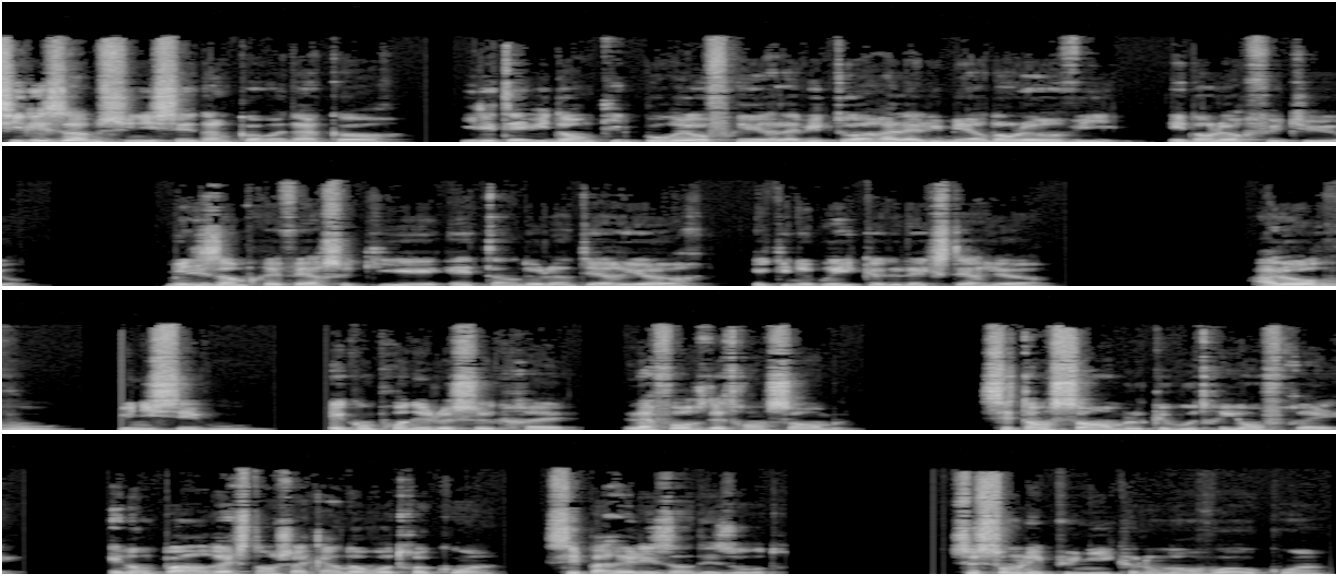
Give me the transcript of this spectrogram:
Si les hommes s'unissaient d'un commun accord, il est évident qu'ils pourraient offrir la victoire à la lumière dans leur vie et dans leur futur. Mais les hommes préfèrent ce qui est éteint de l'intérieur et qui ne brille que de l'extérieur. Alors vous, unissez-vous et comprenez le secret, la force d'être ensemble. C'est ensemble que vous triompherez, et non pas en restant chacun dans votre coin, séparés les uns des autres. Ce sont les punis que l'on envoie au coin.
